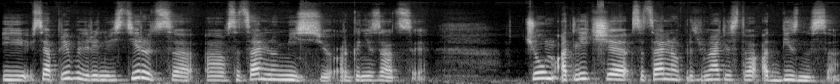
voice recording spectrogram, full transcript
и вся прибыль реинвестируется а, в социальную миссию организации. В чем отличие социального предпринимательства от бизнеса?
